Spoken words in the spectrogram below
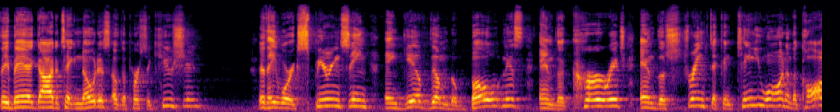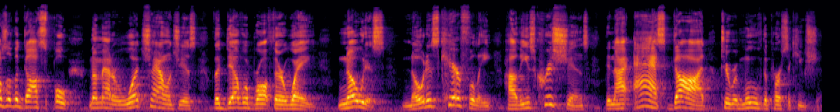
They begged God to take notice of the persecution that they were experiencing and give them the boldness and the courage and the strength to continue on in the cause of the gospel no matter what challenges the devil brought their way. Notice, notice carefully how these Christians did not ask God to remove the persecution.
